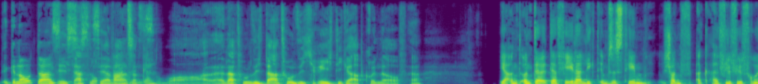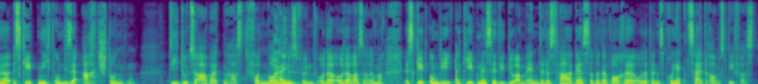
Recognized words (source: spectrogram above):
Genau da siehst du es. Das ist ja Wahnsinn, das, gell? Boah, da tun sich, da tun sich richtige Abgründe auf, ja. Ja, und, und der, der Fehler liegt im System schon äh, viel, viel früher. Es geht nicht um diese acht Stunden, die du zu arbeiten hast, von neun Nein. bis fünf oder, oder was auch immer. Es geht um die Ergebnisse, die du am Ende des Tages oder der Woche oder deines Projektzeitraums lieferst.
